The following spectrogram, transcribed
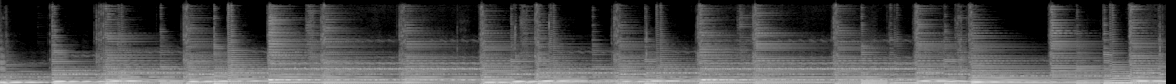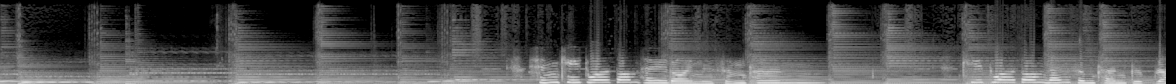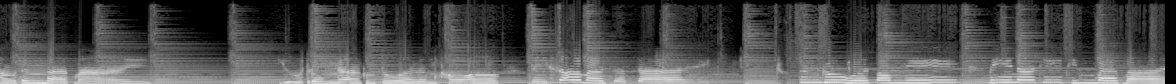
ฉันคิดว่าต้อมให้รอยมือสำคัญ คิดว่าต้อมนั้นสำคัญกับเราตั้งมากมาย อยู่ตรงหน้าของตัวลำคอ ไม่สามารถจับได้ฉันรู้ว่าตอมนี้ มีหน้าที่ที่มากมาย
